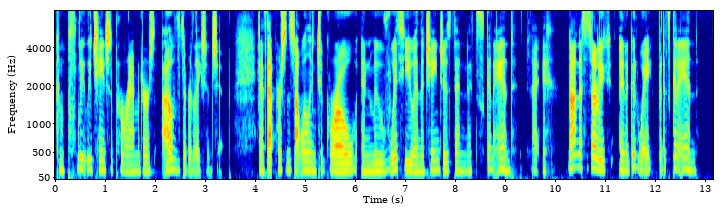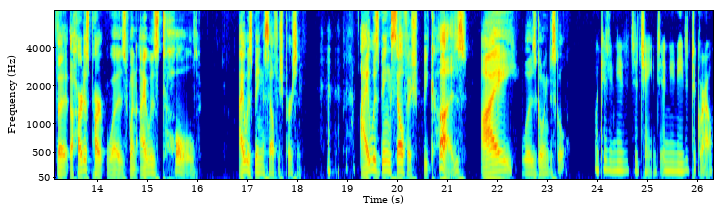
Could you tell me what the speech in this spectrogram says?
completely change the parameters of the relationship. And if that person's not willing to grow and move with you in the changes, then it's going to end. I, eh, not necessarily in a good way, but it's going to end. The the hardest part was when I was told I was being a selfish person. I was being selfish because I was going to school. because you needed to change and you needed to grow.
